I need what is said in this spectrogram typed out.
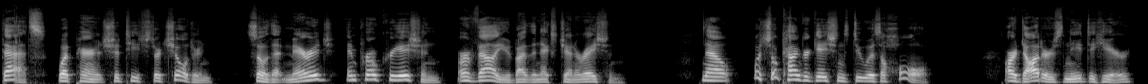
That's what parents should teach their children so that marriage and procreation are valued by the next generation. Now, what shall congregations do as a whole? Our daughters need to hear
